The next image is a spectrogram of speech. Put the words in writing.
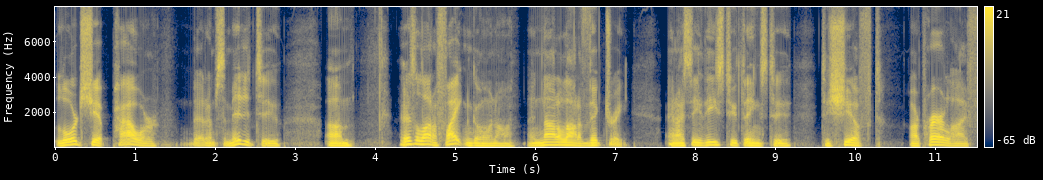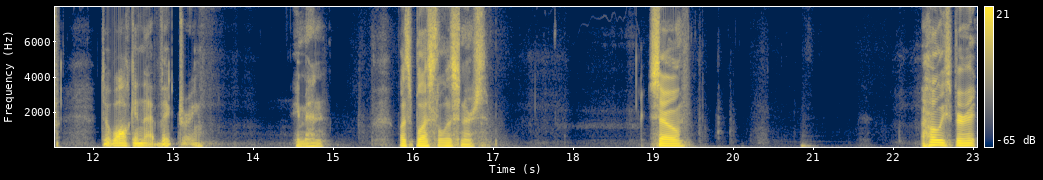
lordship power that I'm submitted to, um, there's a lot of fighting going on and not a lot of victory. And I see these two things to to shift our prayer life to walk in that victory. Amen. Let's bless the listeners. So, Holy Spirit,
